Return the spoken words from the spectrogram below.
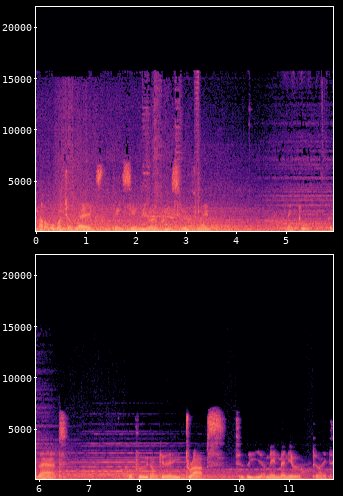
not a whole bunch of legs. Things seem to be running pretty smooth tonight. Thankful for that. Hopefully we don't get any drops to the uh, main menu tonight.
